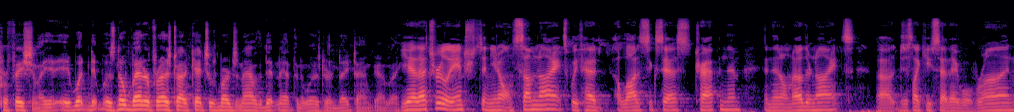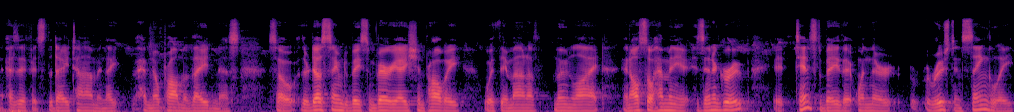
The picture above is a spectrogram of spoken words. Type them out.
proficiently. It, it, it was no better for us to try to catch those birds at night with a dip net than it was during daytime, kind of thing. Yeah, that's really interesting. You know, on some nights we've had a lot of success trapping them, and then on other nights, uh, just like you said, they will run as if it's the daytime, and they have no problem evading us. So there does seem to be some variation, probably with the amount of moonlight, and also how many is in a group. It tends to be that when they're roosting singly,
